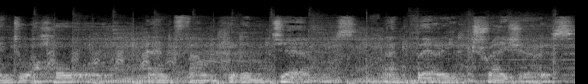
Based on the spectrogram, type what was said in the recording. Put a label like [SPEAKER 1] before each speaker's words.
[SPEAKER 1] into a hole and found hidden gems and buried treasures.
